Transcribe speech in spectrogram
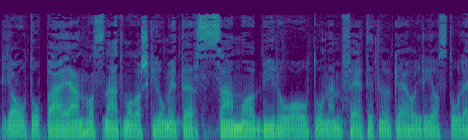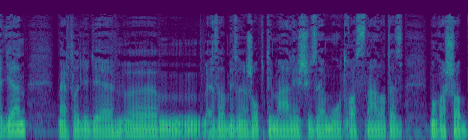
egy autópályán használt magas kilométer számmal bíró autó nem feltétlenül kell, hogy riasztó legyen, mert hogy ugye uh, ez a bizonyos optimális üzemmód használat, ez magasabb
